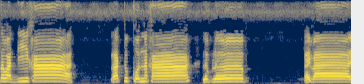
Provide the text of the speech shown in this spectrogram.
สวัสดีค่ะ รักทุกคนนะคะเลิฟเลิฟบายบาย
